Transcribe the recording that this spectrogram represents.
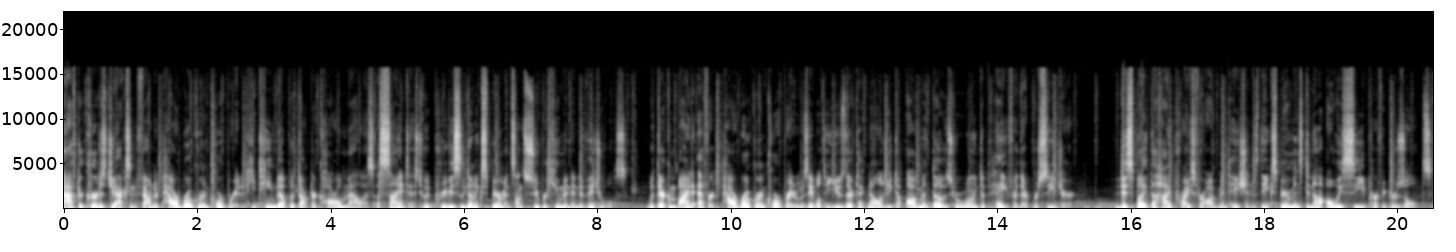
After Curtis Jackson founded Power Broker Incorporated, he teamed up with Dr. Karl Malus, a scientist who had previously done experiments on superhuman individuals. With their combined efforts, Power Broker Incorporated was able to use their technology to augment those who were willing to pay for their procedure. Despite the high price for augmentations, the experiments did not always see perfect results.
